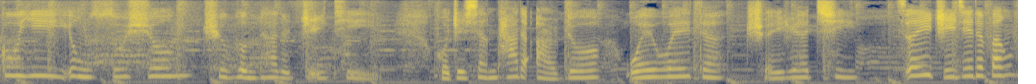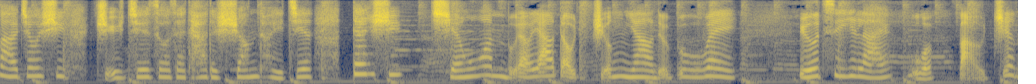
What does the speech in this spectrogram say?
故意用酥胸触碰他的肢体，或者向他的耳朵微微的吹热气。最直接的方法就是直接坐在他的双腿间，但是千万不要压到重要的部位。如此一来，我保证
